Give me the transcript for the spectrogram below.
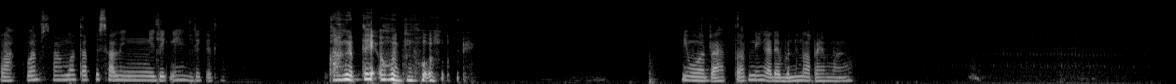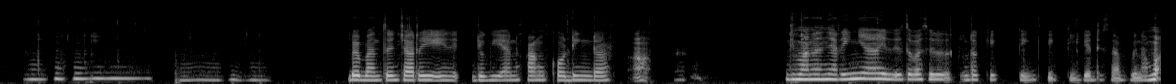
Kelakuan sama tapi saling ngejek ngejek gitu. Kalau ngete omol ini moderator nih nggak ada bener emang. Be bantuin cari jogian Kang Coding Dark. Ah. Gimana nyarinya? Itu pasti udah kick tiga, kick tiga di samping nama.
